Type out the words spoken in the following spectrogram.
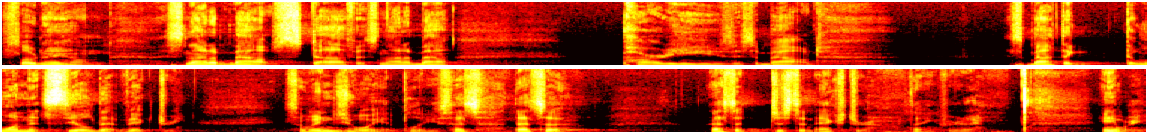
Slow down. It's not about stuff. It's not about parties. It's about it's about the, the one that sealed that victory. So enjoy it, please. That's that's a that's a, just an extra thing for today. Anyway,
